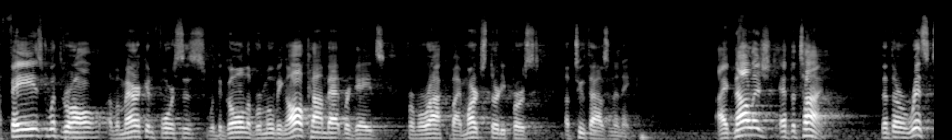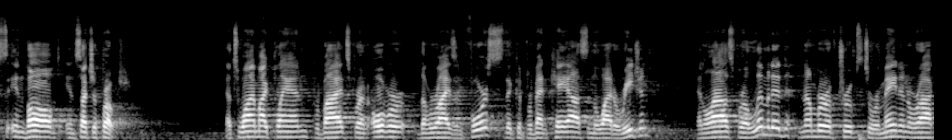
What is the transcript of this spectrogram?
A phased withdrawal of American forces with the goal of removing all combat brigades from Iraq by March 31st, of 2008. I acknowledged at the time that there are risks involved in such approach. That's why my plan provides for an over-the-horizon force that could prevent chaos in the wider region and allows for a limited number of troops to remain in Iraq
